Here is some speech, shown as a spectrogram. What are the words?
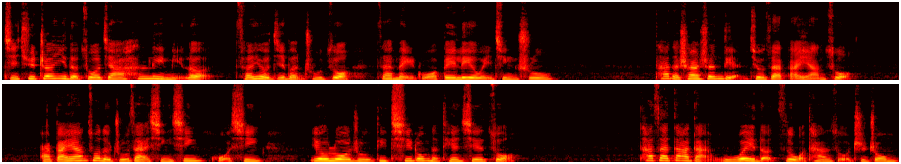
极具争议的作家亨利·米勒曾有几本著作在美国被列为禁书。他的上升点就在白羊座，而白羊座的主宰行星火星又落入第七宫的天蝎座。他在大胆无畏的自我探索之中，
